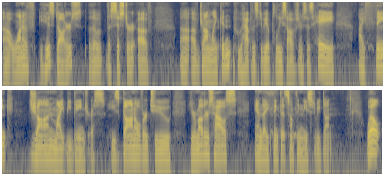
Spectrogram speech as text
uh, one of his daughters, the the sister of uh, of John Lincoln, who happens to be a police officer, and says, "Hey, I think John might be dangerous. He's gone over to your mother's house, and I think that something needs to be done." Well,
